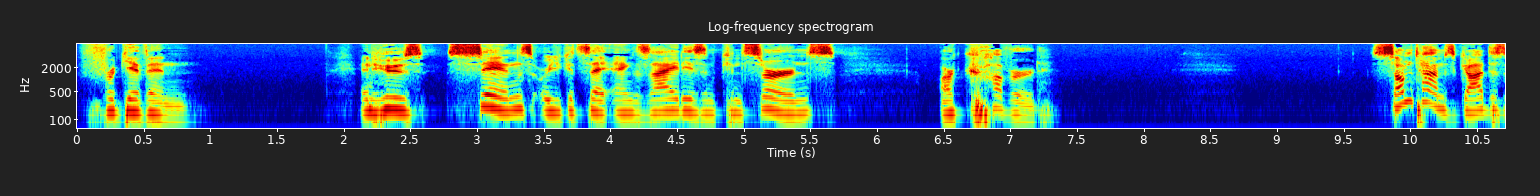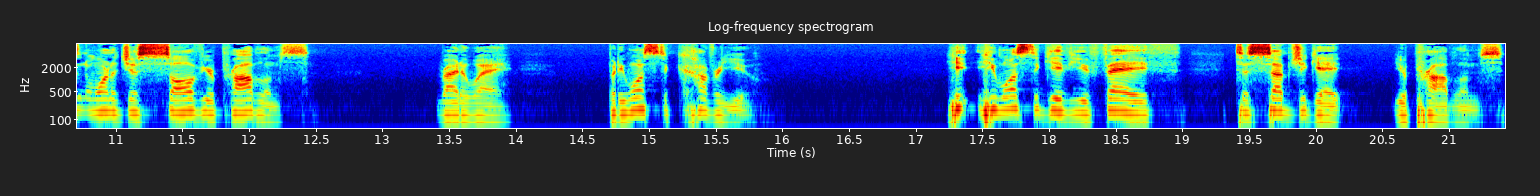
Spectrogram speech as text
forgiven, and whose sins, or you could say anxieties and concerns, are covered. Sometimes God doesn't want to just solve your problems right away, but He wants to cover you. He, he wants to give you faith to subjugate your problems,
